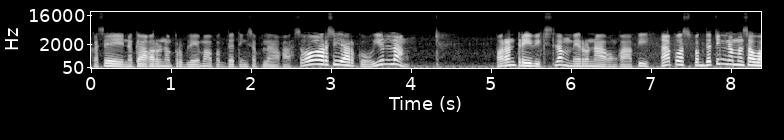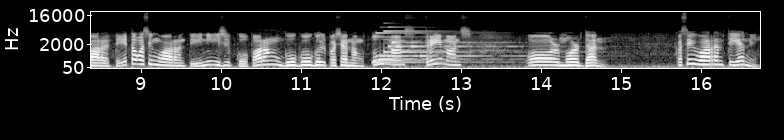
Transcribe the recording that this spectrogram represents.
Kasi nagkakaroon ng problema pagdating sa plaka. Sa ORCR ko yun lang parang 3 weeks lang meron na akong copy. Tapos pagdating naman sa warranty ito kasing warranty iniisip ko parang gugugol pa siya ng 2 months 3 months or more than. Kasi warranty yan eh.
